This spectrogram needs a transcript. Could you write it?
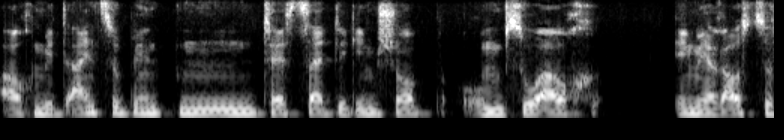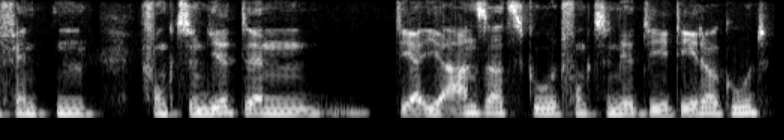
auch mit einzubinden, testseitig im Shop, um so auch irgendwie herauszufinden, funktioniert denn der ihr Ansatz gut, funktioniert die Idee da gut.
